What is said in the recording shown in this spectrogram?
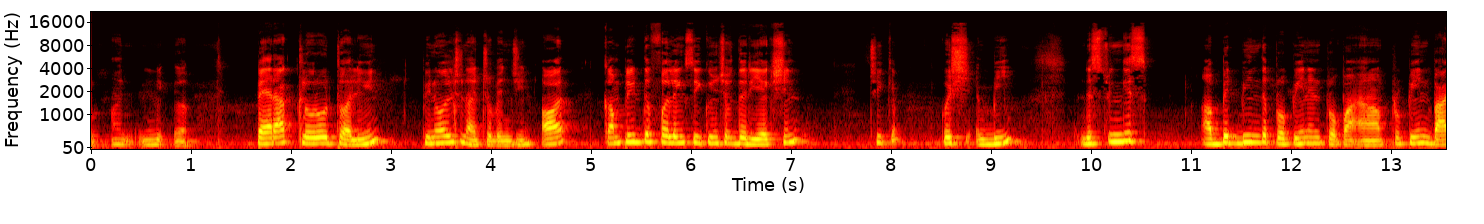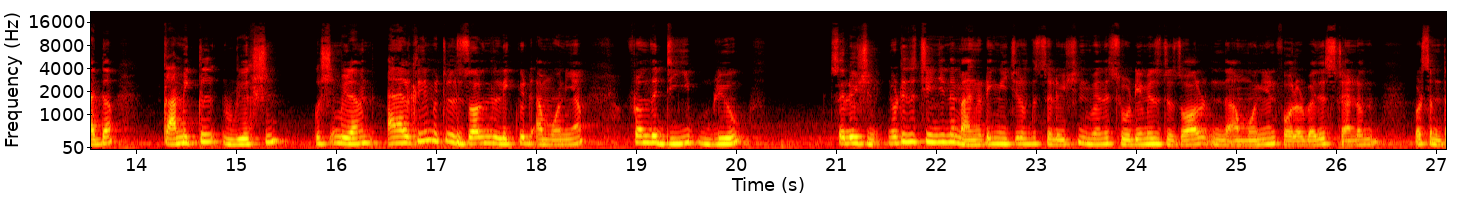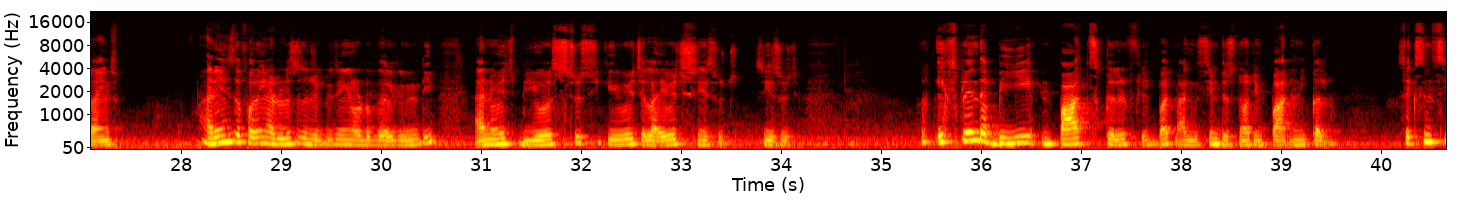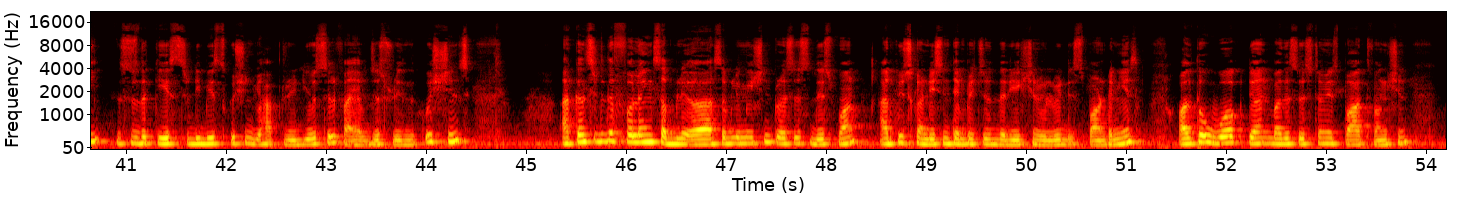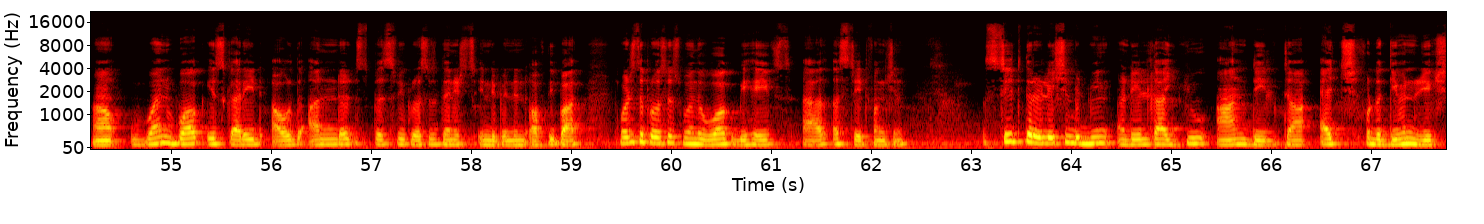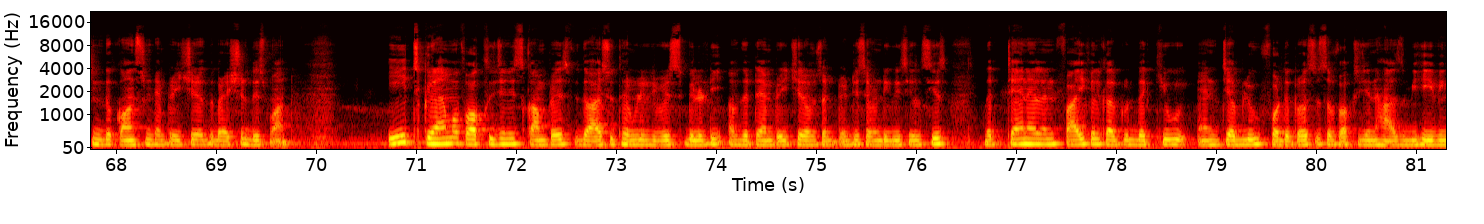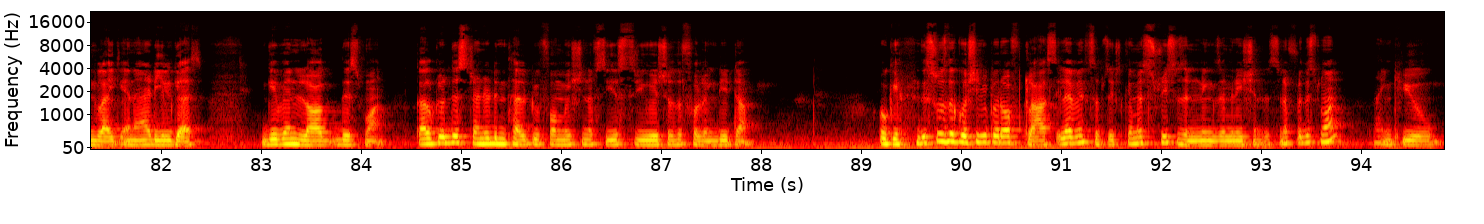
uh, parachlorotoluene phenol to nitrobenzene or complete the following sequence of the reaction ठीक है question b distinguish uh, between the propane and propa uh, propane by the chemical reaction question 11 an alkali metal dissolved in the liquid ammonia from the deep blue solution notice the change in the magnetic nature of the solution when the sodium is dissolved in the ammonia and followed by the stand of the, for some times arrange the following hydrolysis decreasing order of the alkalinity NOH, BOH, to COH, LiOH, CSOH. Explain the Ba imparts color flame, but magnesium does not impart any color. Section C. This is the case study based question. You have to read yourself. I have just read the questions. I consider the following uh, sublimation process this one at which condition temperature the reaction will be spontaneous although work done by the system is path function uh, when work is carried out under specific process then it's independent of the path. What is the process when the work behaves as a state function? State the relation between delta u and delta h for the given reaction the constant temperature of the pressure this one. Each gram of oxygen is compressed with the isothermal reversibility of the temperature of 27 degrees celsius. The 10l and 5l calculate the q and w for the process of oxygen has behaving like an ideal gas given log this one. Calculate the standard enthalpy formation of cs3oh of the following data. Okay this was the question paper of class 11 subject chemistry so examination that's enough for this one. Thank you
